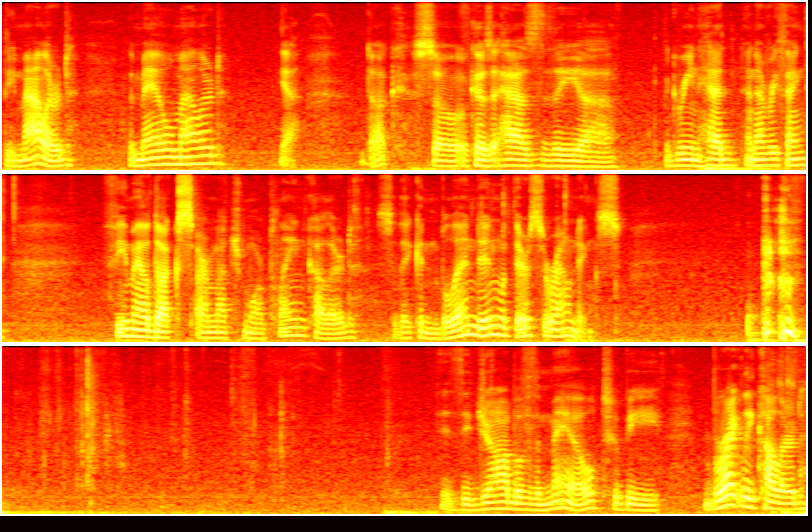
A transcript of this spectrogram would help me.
the mallard, the male mallard, yeah, duck. So, because it has the, uh, the green head and everything. Female ducks are much more plain colored, so they can blend in with their surroundings. is the job of the male to be brightly colored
